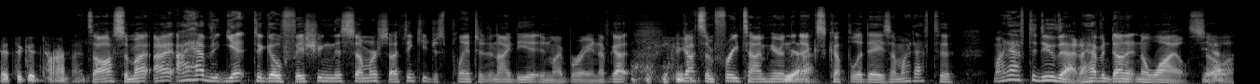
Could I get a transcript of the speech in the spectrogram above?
it's a good time. That's awesome. I, I, I have yet to go fishing this summer, so I think you just planted an idea in my brain. I've got I got some free time here in yeah. the next couple of days. I might have to might have to do that. I haven't done it in a while, so yeah. uh,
